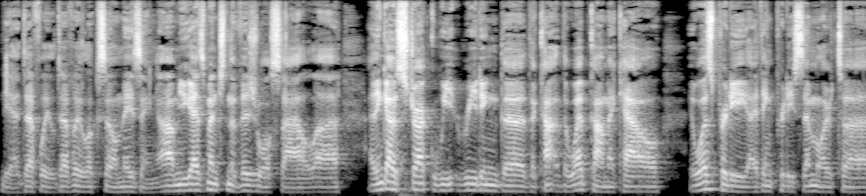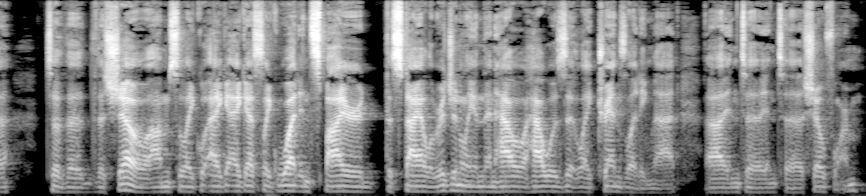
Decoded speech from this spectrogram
Yeah, definitely, definitely looks so amazing. Um, you guys mentioned the visual style. Uh, I think I was struck we- reading the the the web comic how it was pretty, I think, pretty similar to to the the show. Um, so like, I, I guess like what inspired the style originally, and then how how was it like translating that uh, into into show form?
